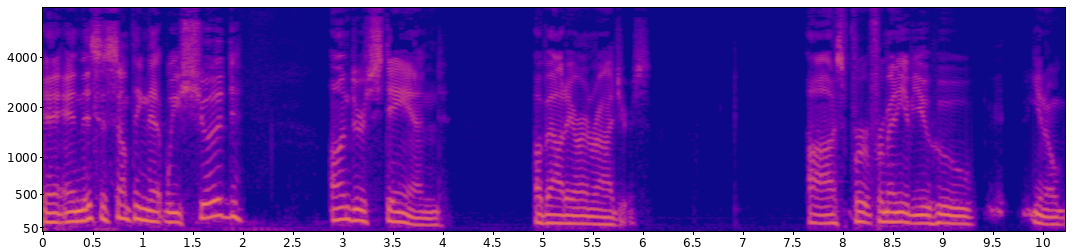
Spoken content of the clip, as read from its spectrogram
and this is something that we should understand about Aaron Rodgers. Uh, for for many of you who, you know,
